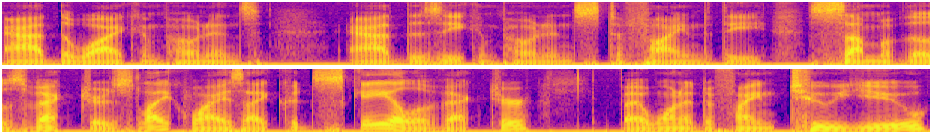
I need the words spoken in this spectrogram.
add the y components, add the z components to find the sum of those vectors. Likewise, I could scale a vector. If I wanted to find 2u,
